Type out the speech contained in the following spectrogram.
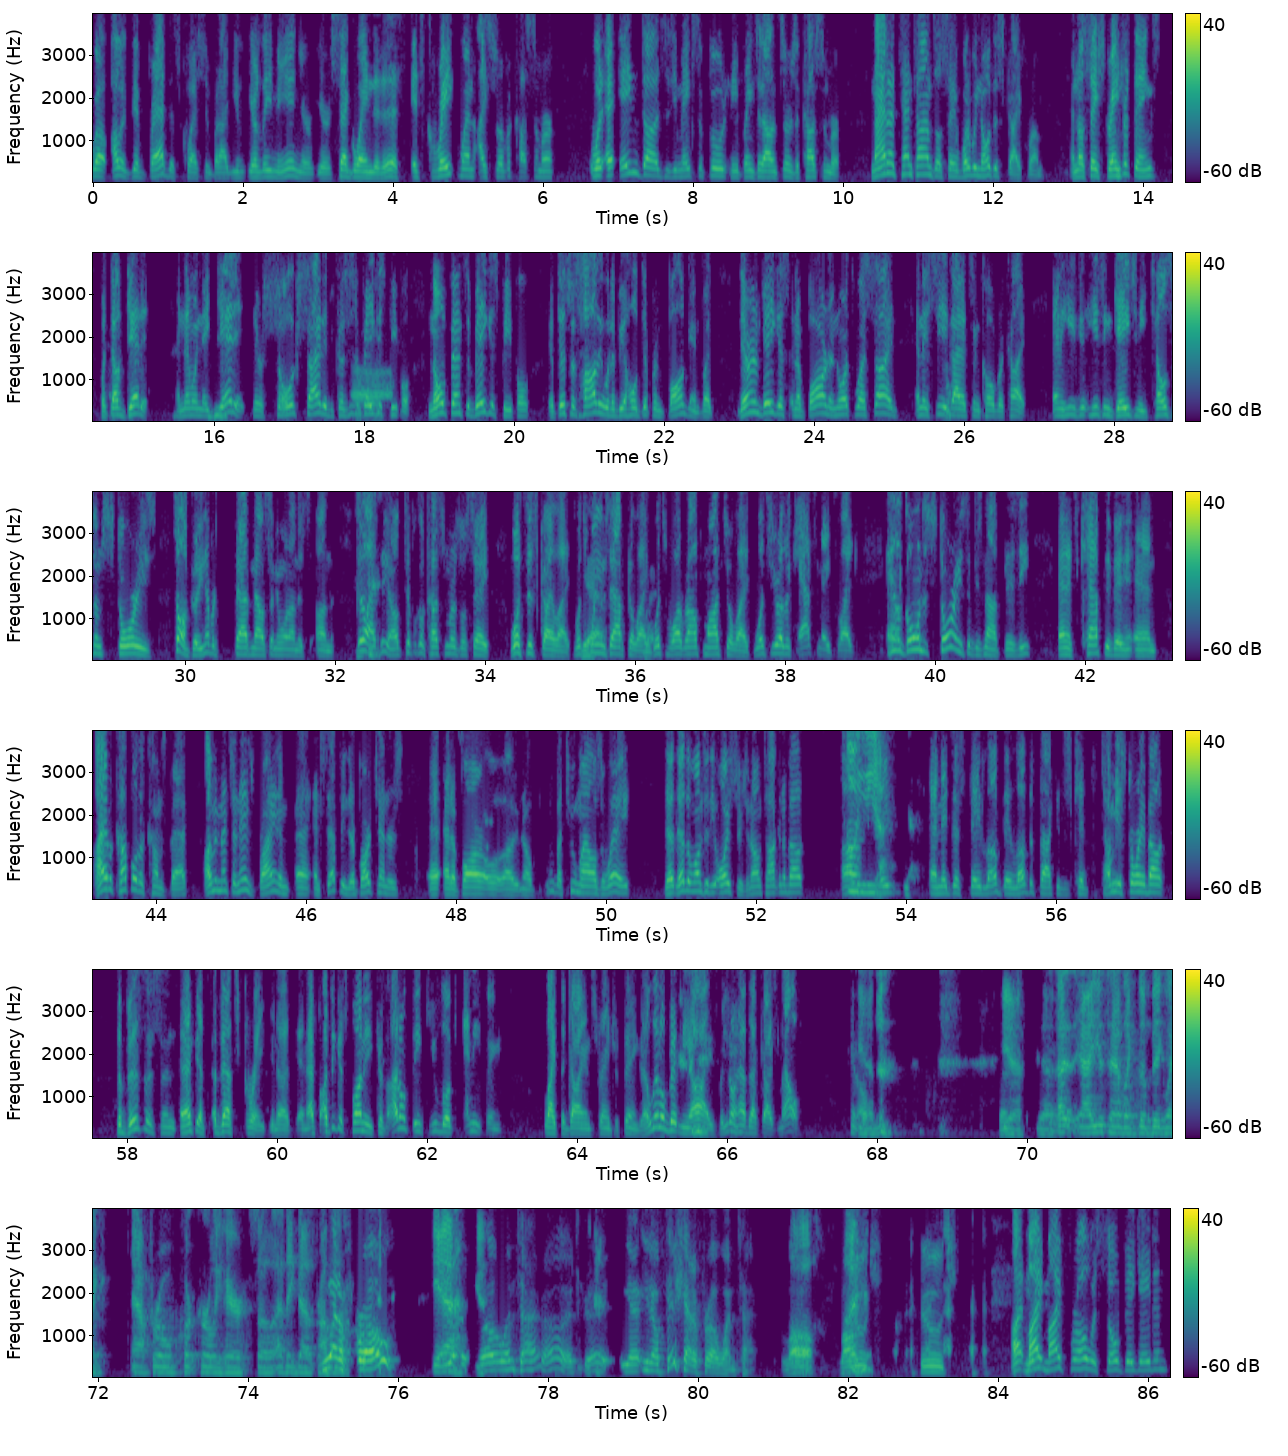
Well, I would give Brad this question, but I, you, you're leading me in. You're you're segueing to this. It's great when I serve a customer. What Aedin does is he makes the food and he brings it out and serves a customer. Nine out of ten times they'll say, "What do we know this guy from?" And they'll say Stranger Things, but they'll get it. And then when they hmm. get it, they're so excited because these are Vegas people. No offense to Vegas people. If this was Hollywood, it'd be a whole different ballgame. But they're in Vegas in a bar on the Northwest Side, and they see a guy that's in Cobra Kai, and he he's engaging. He tells them stories. It's all good. He never badmouths anyone on this on. Cause I, you know, typical customers will say, "What's this guy like? What's Yeah. William Zabka like? Right. What's what Ralph Macchio like? What's your other castmates like?" And he'll go into stories if he's not busy, and it's captivating. And I have a couple that comes back. I'm gonna mention names. Brian and, uh, and Stephanie, they're bartenders at, at a bar, uh, you know, about two miles away. They're, they're the ones with the oysters. You know what I'm talking about? Oh, yeah. they- and they just they love they love the fact that this kid tell me a story about the business, and, and I think that, that's great. You know, and I, I think it's funny because I don't think you look anything like the guy in Stranger Things. A little bit in the eyes, but you don't have that guy's mouth. You know, yeah, yeah, yeah. I, I used to have like the big like afro cur- curly hair, so I think that was probably. You had a fro? Yeah, yeah. One time. Oh, that's great. Yeah, you know, Fish had a fro one time. Long, oh, long. huge, huge. I, my my fro was so big, Aedin,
